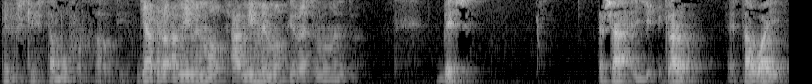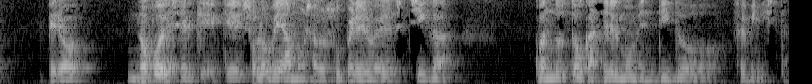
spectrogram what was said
Pero es que está muy forzado, tío. ya, pero a mí me, a mí me emocionó ese momento. ¿Ves? O sea, claro, está guay, pero no puede ser que, que solo veamos a los superhéroes chica cuando toca hacer el momentito feminista,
